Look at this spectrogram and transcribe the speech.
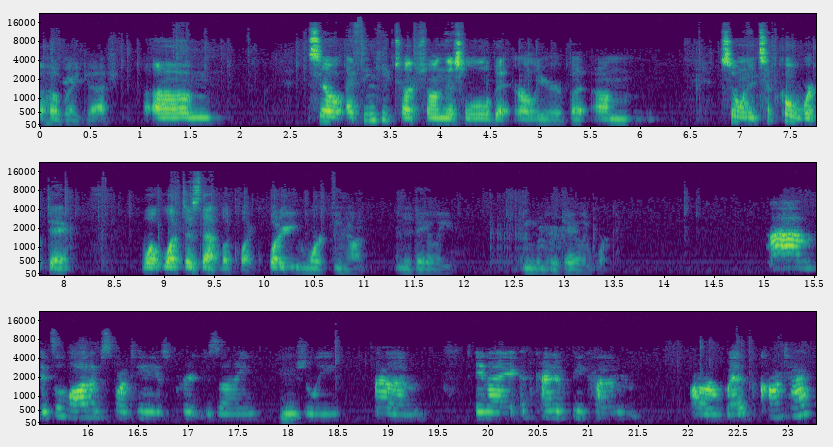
Oh my gosh. Um, so I think you touched on this a little bit earlier, but um, so in a typical workday, what what does that look like? What are you working on in a daily in your daily work? Um, it's a lot of spontaneous print design usually. Um, and I have kind of become our web contact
